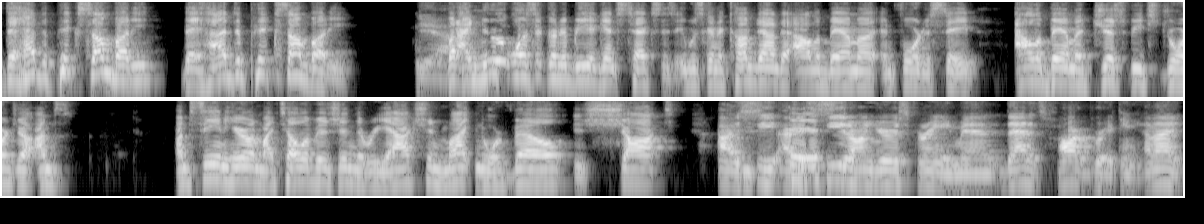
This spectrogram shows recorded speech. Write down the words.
They had to pick somebody. They had to pick somebody. Yeah. But I knew it wasn't going to be against Texas. It was going to come down to Alabama and Florida State. Alabama just beats Georgia. I'm I'm seeing here on my television the reaction. Mike Norvell is shocked. I He's see. Pissed. I see it on your screen, man. That is heartbreaking, and I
